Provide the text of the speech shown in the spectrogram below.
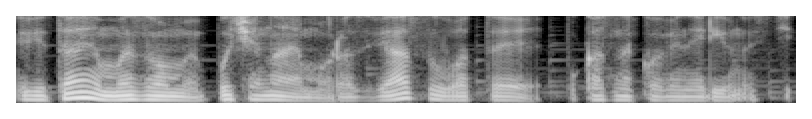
Вітаю, ми з вами починаємо розв'язувати показникові нерівності.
